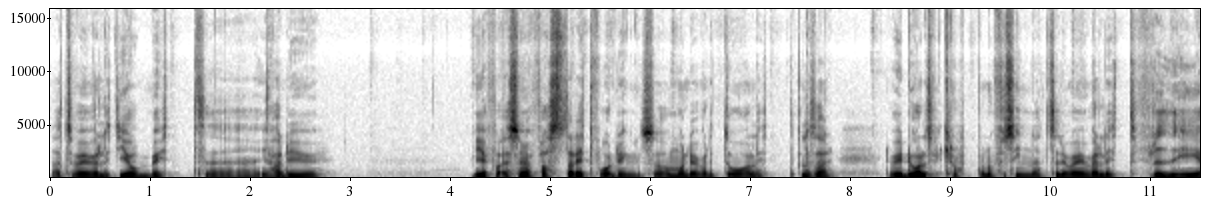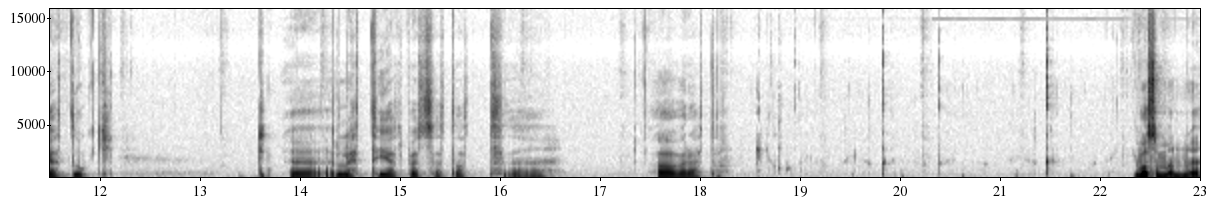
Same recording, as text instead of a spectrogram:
att det var ju väldigt jobbigt. Eh, jag hade ju eftersom jag fastade i två dygn så mådde jag väldigt dåligt. Eller så här, det var ju dåligt för kroppen och för sinnet så det var ju väldigt frihet och eh, lätthet på ett sätt att eh, överäta. Det var som en, eh,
